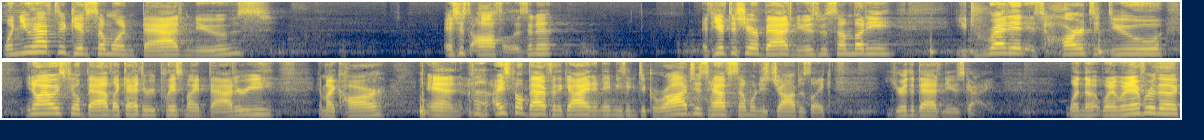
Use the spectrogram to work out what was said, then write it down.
when you have to give someone bad news, it's just awful, isn't it? If you have to share bad news with somebody, you dread it, it's hard to do. You know, I always feel bad, like I had to replace my battery in my car. And I just felt bad for the guy, and it made me think do garages have someone whose job is like, you're the bad news guy? When the, when, whenever the,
